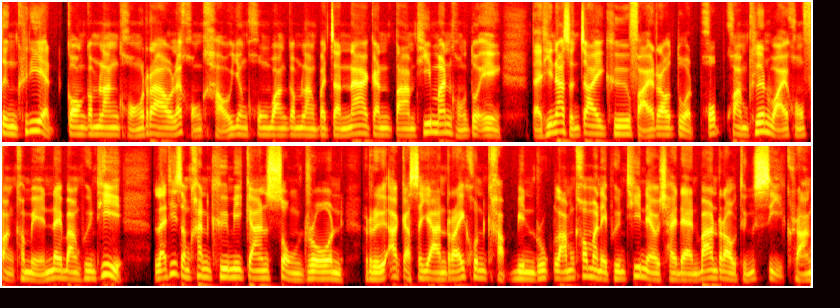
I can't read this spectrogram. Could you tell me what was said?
ตึงเครียดกองกำลังของเราและของเขายังคงวางกำลังประจันหน้ากันตามที่มั่นของตัวเอง แต่ที่น่าสนใจคือฝ่ายเราตรวจพบความเคลื่อนไหวของฝั่งเขมรในบางพื้นที่ และที่สำคัญคือมีการส่งโดรน หรืออากาศยานไร้คนขับบินรุกล้ำเข้ามาในพื้นที่แนวชายแดนบ้านเราถึง 4 ครั้ง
